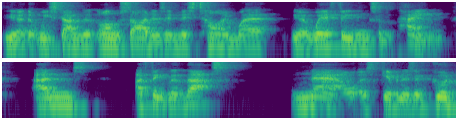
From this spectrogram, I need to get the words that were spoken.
you know that we stand alongside us in this time where you know we're feeling some pain. And i think that that now has given us a good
